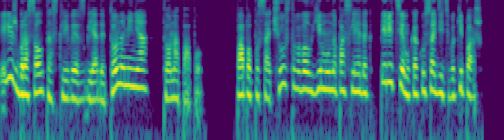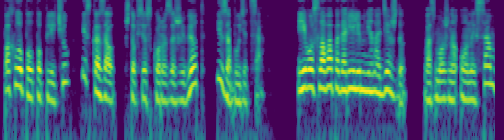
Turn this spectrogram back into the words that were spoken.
и лишь бросал тоскливые взгляды то на меня, то на папу. Папа посочувствовал ему напоследок, перед тем, как усадить в экипаж, похлопал по плечу и сказал, что все скоро заживет и забудется. Его слова подарили мне надежду. Возможно, он и сам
